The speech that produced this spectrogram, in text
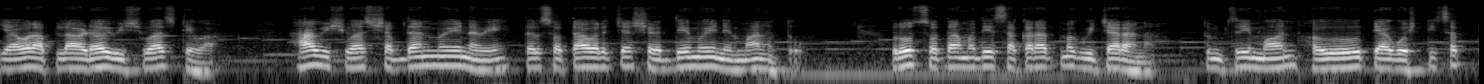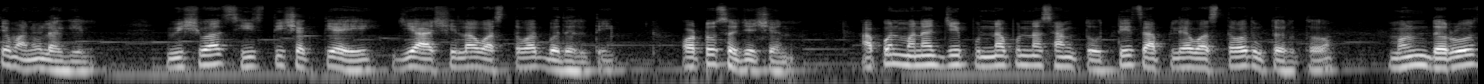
यावर आपला अढळ विश्वास ठेवा. हा विश्वास शब्दांमुळे नव्हे तर स्वतःवरच्या श्रद्धेमुळे निर्माण होतो. रोज स्वतःमध्ये सकारात्मक विचार आणा. तुमचे मन हळूहळू त्या गोष्टी सत्य मानू लागेल. विश्वास हीच ती शक्ती आहे जी आशेला वास्तवात बदलते. ऑटो सजेशन. आपण मनात जे पुन्हा पुन्हा सांगतो तेच आपल्या वास्तवात उतरतं. म्हणून दररोज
